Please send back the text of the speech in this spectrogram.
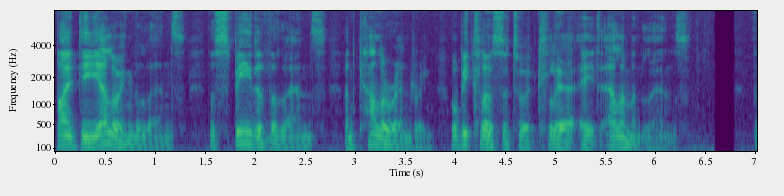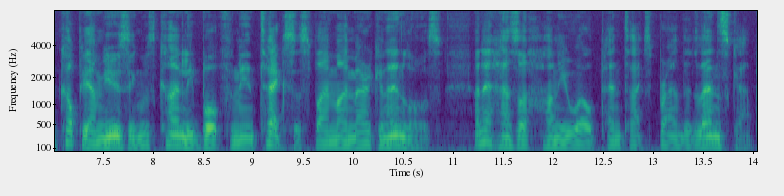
By de-yellowing the lens, the speed of the lens and colour rendering will be closer to a clear 8-element lens. The copy I'm using was kindly bought for me in Texas by my American in-laws, and it has a Honeywell Pentax branded lens cap.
